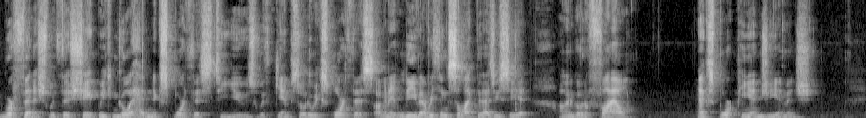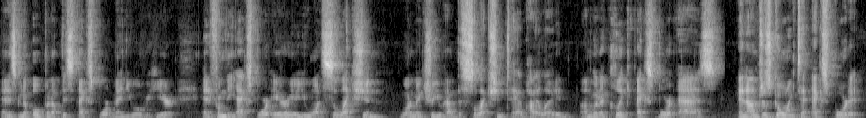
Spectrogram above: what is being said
we're finished with this shape. We can go ahead and export this to use with GIMP. So to export this, I'm going to leave everything selected as you see it. I'm going to go to File, Export PNG Image, and it's going to open up this export menu over here. And from the export area, you want selection. You want to make sure you have the selection tab highlighted. I'm going to click Export As, and I'm just going to export it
